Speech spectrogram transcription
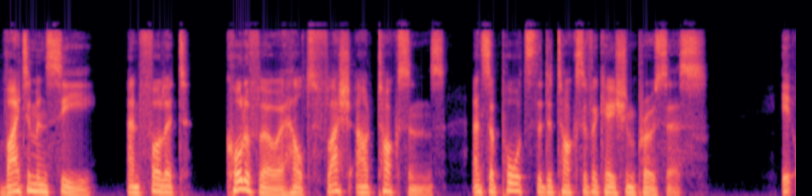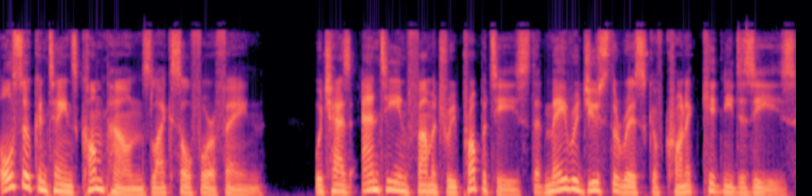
vitamin C, and folate, cauliflower helps flush out toxins and supports the detoxification process. It also contains compounds like sulforaphane, which has anti-inflammatory properties that may reduce the risk of chronic kidney disease,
